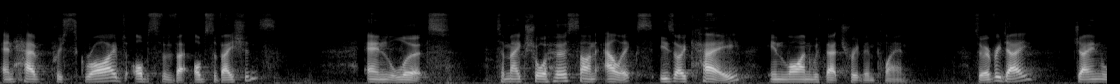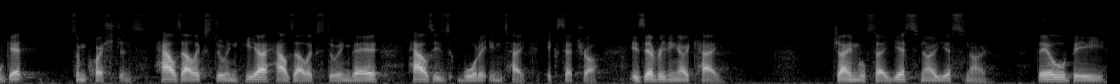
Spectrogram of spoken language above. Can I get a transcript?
and have prescribed observa observations and alerts to make sure her son Alex is okay in line with that treatment plan. So every day, Jane will get some questions. How's Alex doing here? How's Alex doing there? How's his water intake, etc. Is everything okay? Jane will say yes, no, yes, no. There will be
